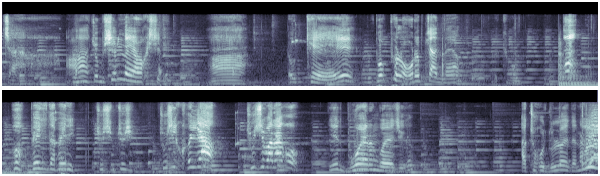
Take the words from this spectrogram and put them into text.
자아 좀 쉽네요 확실히. 아 오케이. 뭐 별로 어렵지 않네요. 이렇게 보면. 어! 어 베리다 베리. 조심 조심. 조심 걸려 조심하라고 얘 뭐 하는 거예요 지금? 아 저걸 눌러야 되나? 뭐야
